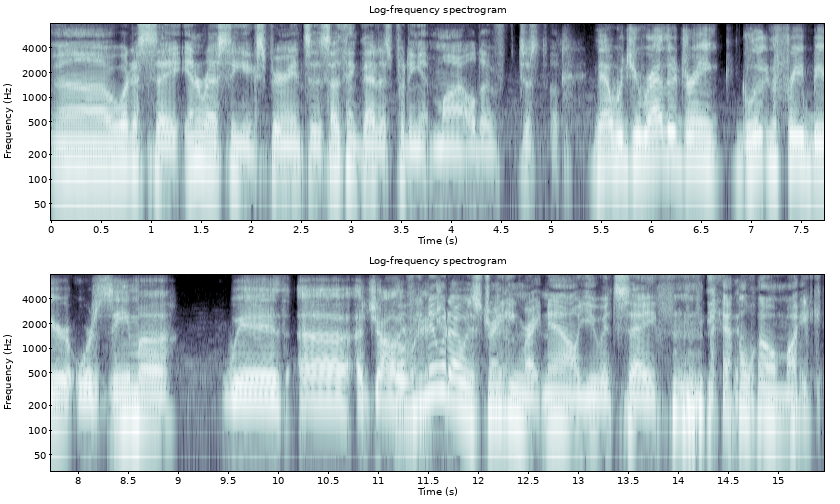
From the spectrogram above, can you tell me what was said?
uh, what to say interesting experiences? I think that is putting it mild. Of just uh, Now, would you rather drink gluten-free beer or Zima with uh, a Jolly Well, if you knew what I was drinking right now, you would say, "Yeah, well, Mike,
